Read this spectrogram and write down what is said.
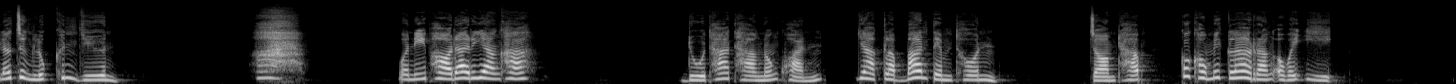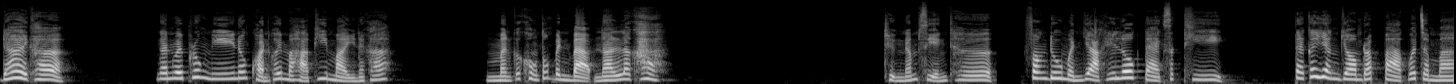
แล้วจึงลุกขึ้นยืน วันนี้พอได้หรือยังคะ ดูท่าทางน้องขวัญอยากกลับบ้านเต็มทน จอมทัพก็คงไม่กล้ารั้งเอาไว้อีก ได้ค่ะ งั้นไว้พรุ่งนี้น้องขวัญค่อยมาหาพี่ใหม่นะคะ มันก็คงต้องเป็นแบบนั้นละค่ะ ถึงน้ำเสียงเธอ ฟังดูเหมือนอยากให้โลกแตกสักที แต่ก็ยังยอมรับปากว่าจะมา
